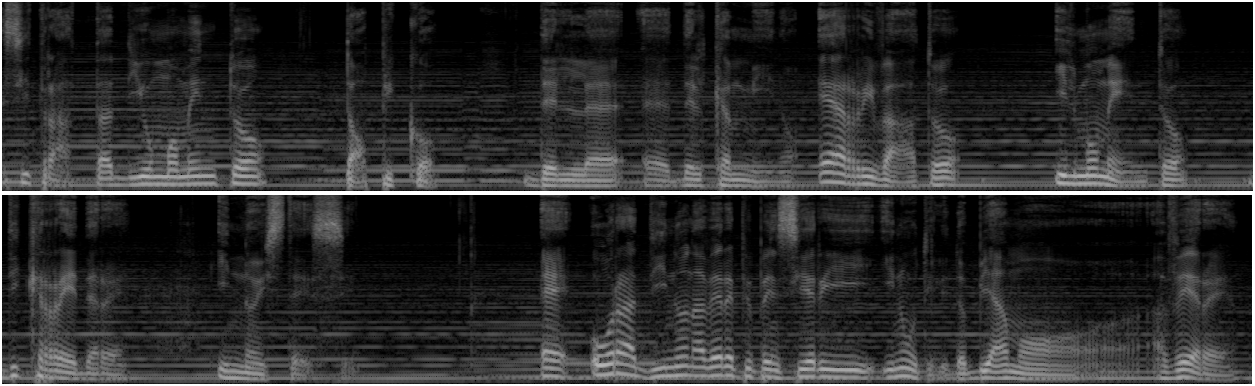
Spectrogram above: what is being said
si, tratta di un momento topico del, eh, del cammino. È arrivato il momento di credere in noi stessi. È ora di non avere più pensieri inutili, dobbiamo avere,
